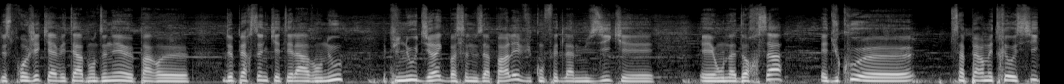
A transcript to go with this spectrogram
de ce projet qui avait été abandonné euh, par deux personnes qui étaient là avant nous. Et puis nous, direct, bah, ça nous a parlé vu qu'on fait de la musique et, on adore ça. Et du coup, ça permettrait aussi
